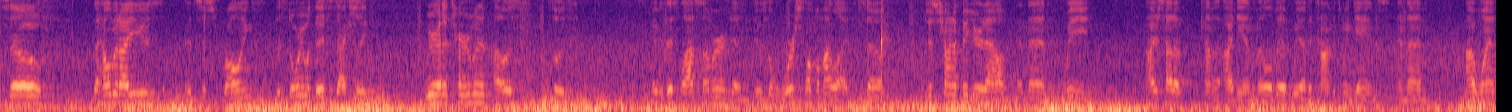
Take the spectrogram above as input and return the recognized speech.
So the helmet I use, it's just Rawlings. The story with this is actually we were at a tournament. I was so it was maybe this last summer, and it was the worst slump of my life. So just trying to figure it out. And then we, I just had a kind of idea in the middle of it. We had a time between games, and then I went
